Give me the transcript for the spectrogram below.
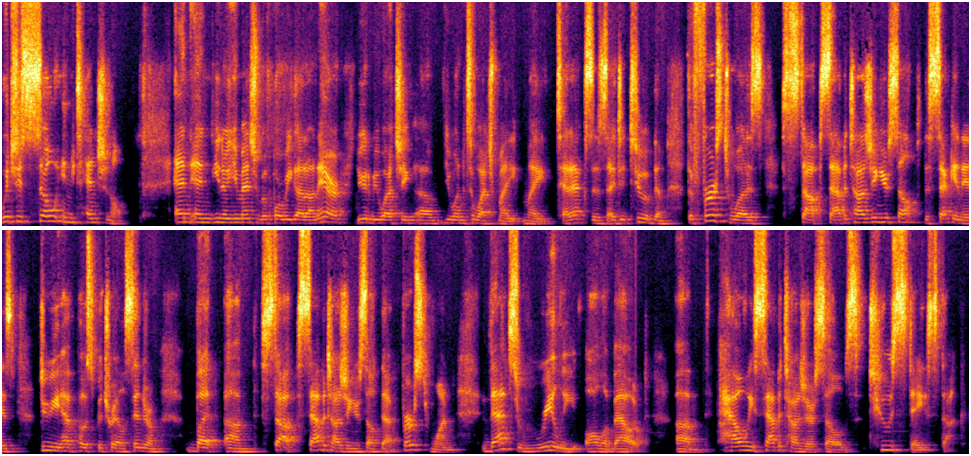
which is so intentional and and you know, you mentioned before we got on air, you're going to be watching. Um, you wanted to watch my my TEDx's. I did two of them. The first was stop sabotaging yourself. The second is do you have post betrayal syndrome? But um, stop sabotaging yourself. That first one, that's really all about um, how we sabotage ourselves to stay stuck,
